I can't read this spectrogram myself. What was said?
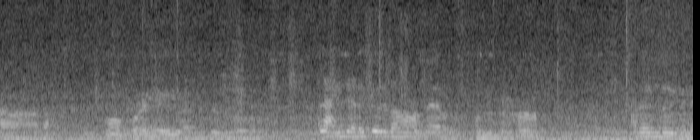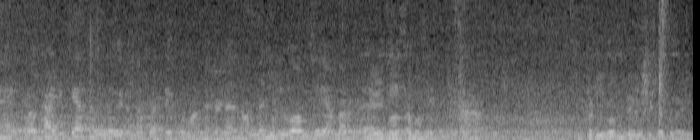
ആ ആയി അല്ല അതിന്റെ ഇടയ്ക്ക് ഒരു തവണ വന്നായിരുന്നു. ആ. അതെന്തോ ഇങ്ങനെ കഴിക്കാത്തെന്തോ ഇരുന്നപ്പോഴത്തേക്കും വന്നിട്ടുണ്ടായിരുന്നു. അന്ന് ഡിവോം ചെയ്യാൻ. ചെയ്തു. ആ. ഇപ്പൊ ഡിവോം ചെയ്തിട്ട് എത്രയായി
